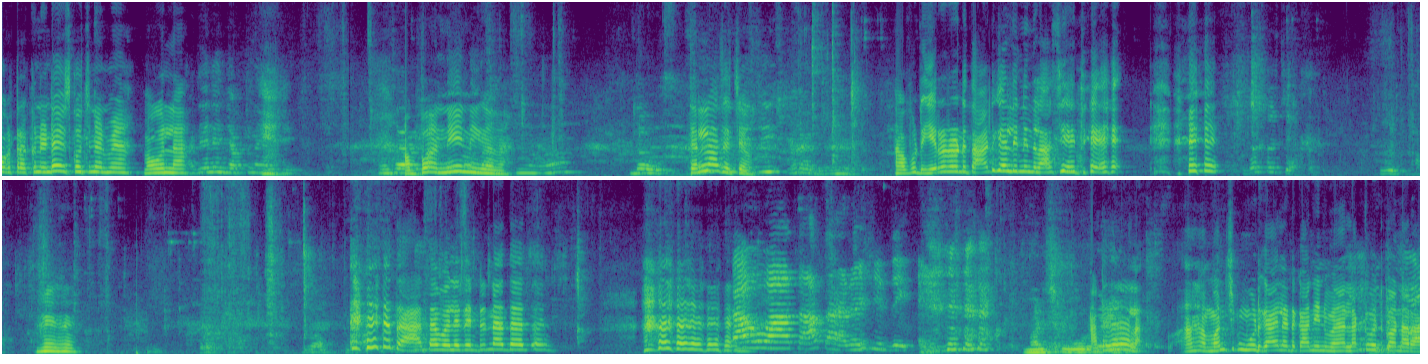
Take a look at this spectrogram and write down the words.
ఒక ట్రక్ నిండా వేసుకొచ్చినారు మే మా ఊళ్ళో. నేను అబ్బా నీ కదా. తెల్లా తెచ్చాం అప్పుడు ఇరవై రెండు తాటికి వెళ్ళింది లాస్ట్ అయితే. తాత భలే తింటున్నా తాత. తాత మనిషికి మూడు అట్ట తినాల ఆహా, మనిషికి మూడు కాయలు అంట కానీ లెక్క పెట్టుకున్నారా?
